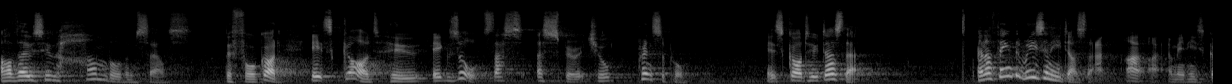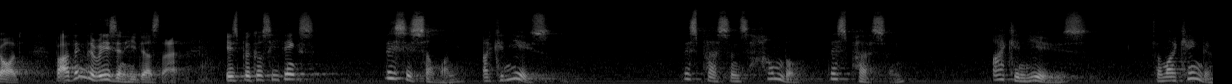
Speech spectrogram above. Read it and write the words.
are those who humble themselves before God. It's God who exalts. That's a spiritual principle. It's God who does that. And I think the reason he does that, I, I, mean, he's God, but I think the reason he does that is because he thinks, this is someone I can use. This person's humble. This person I can use for my kingdom.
